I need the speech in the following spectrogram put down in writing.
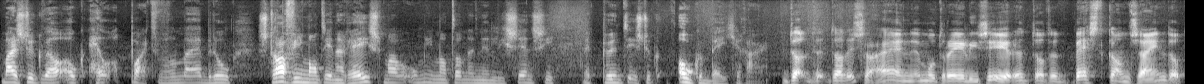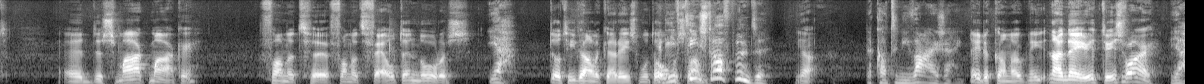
Maar het is natuurlijk wel ook heel apart. Eh, Ik bedoel, straf iemand in een race, maar om iemand dan in een licentie met punten is natuurlijk ook een beetje raar. Dat, dat- is waar. En je moet realiseren dat het best kan zijn dat eh, de smaakmaker van het, eh, van het veld, en Norris, Ja, dat hij dadelijk een race moet en die heeft tien overslaan. strafpunten. Ja, Dat kan toch niet waar zijn? nee, dat kan ook niet. Nou, nee, het is waar. Ja,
